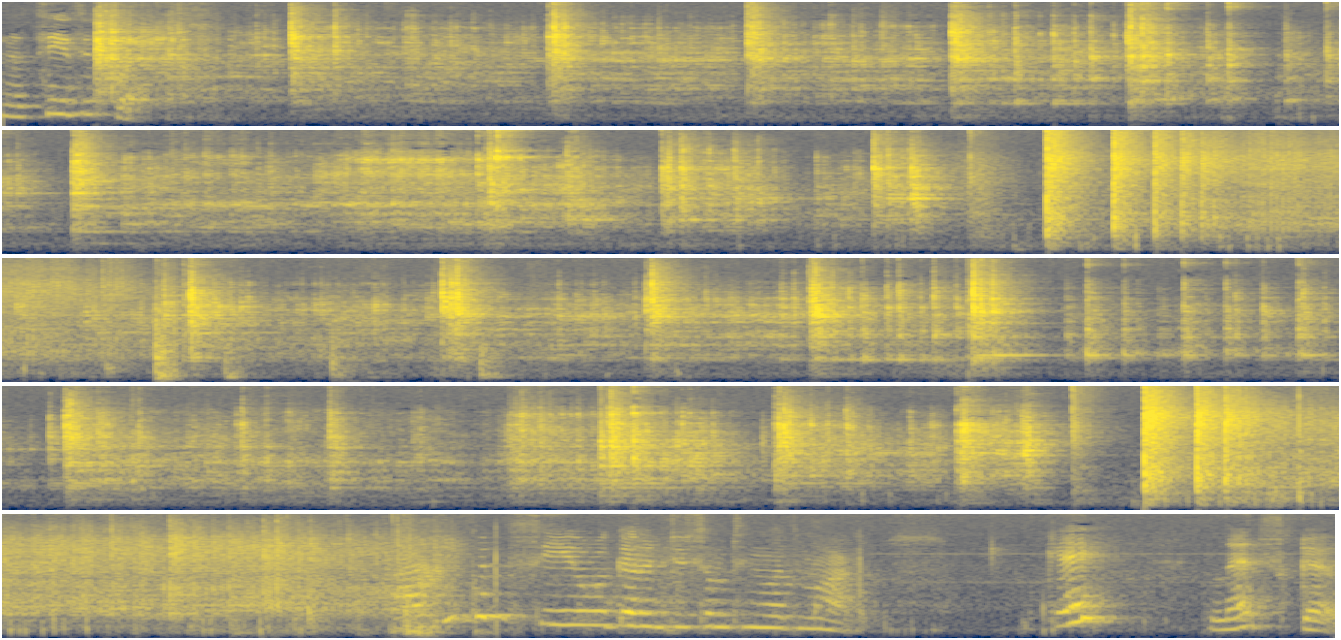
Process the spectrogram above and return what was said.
Let's see this works. As you can see, we're going to do something with marbles. Okay? Let's go.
